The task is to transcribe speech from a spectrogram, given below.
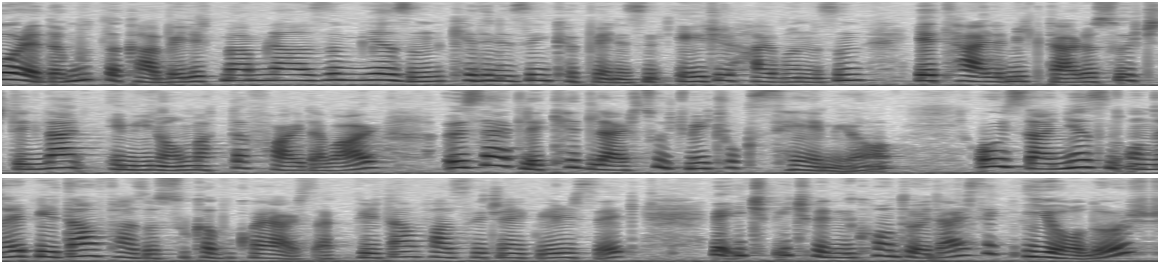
Bu arada mutlaka belirtmem lazım. Yazın kedinizin, köpeğinizin, evcil hayvanınızın yeterli miktarda su içtiğinden emin olmakta fayda var. Özellikle kediler su içmeyi çok sevmiyor. O yüzden yazın onlara birden fazla su kabı koyarsak, birden fazla seçenek verirsek ve içip içmediğini kontrol edersek iyi olur.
